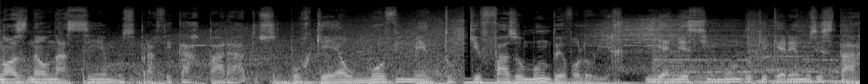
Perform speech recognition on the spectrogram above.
Nós não nascemos para ficar parados, porque é o movimento que faz o mundo evoluir. E é nesse mundo que queremos estar.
